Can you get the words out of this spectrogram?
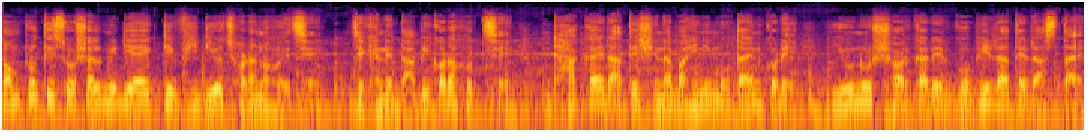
সম্প্রতি সোশ্যাল মিডিয়ায় একটি ভিডিও ছড়ানো হয়েছে, যেখানে দাবি করা হচ্ছে, ঢাকায় রাতে সেনাবাহিনী মোতায়েন করে ইউনুস সরকারের গভীর রাতের রাস্তায়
